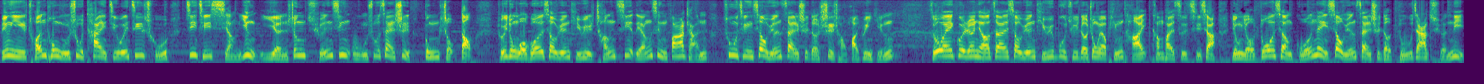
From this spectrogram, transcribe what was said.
并以传统武术太极为基础，积极响应以。衍生全新武术赛事攻守道，推动我国校园体育长期良性发展，促进校园赛事的市场化运营。作为贵人鸟在校园体育布局的重要平台，康派斯旗下拥有多项国内校园赛事的独家权利。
